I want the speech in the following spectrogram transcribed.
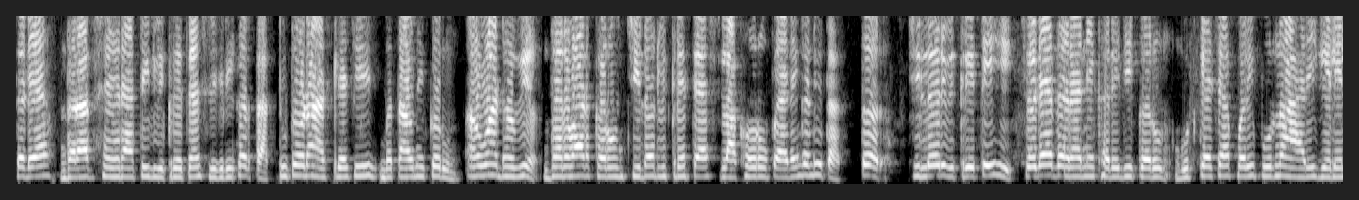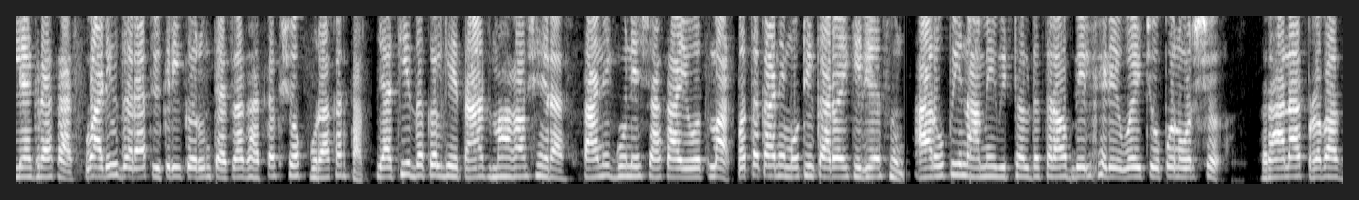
चढ्या दरात शहरातील विक्रेत्यास विक्री करतात. तुटवडा असल्याची बतावणी करून अवाढव्य दरवाढ करून चिल्लर विक्रेत्यास लाखो रुपयाने गणवितात तर चिल्लर विक्रेतेही चढ्या दराने खरेदी करून गुटख्याच्या परिपूर्ण आहारी गेलेल्या ग्राहकास वाढीव दरात विक्री करून त्याचा घातक शोक पुरा करतात. याची दखल घेत आज महागाव शहरात स्थानिक गुन्हे शाखा यवतमाळ पथकाने मोठी कारवाई केली असून आरोपी नामे विठ्ठल दत्तराव बेलखेडे वय चोपन्न वर्ष. राहणार प्रभाग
